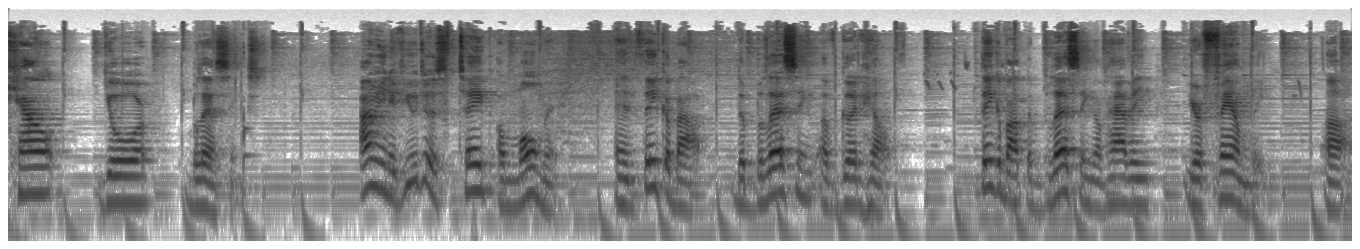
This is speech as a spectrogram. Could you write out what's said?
Count your blessings. I mean, if you just take a moment and think about the blessing of good health, think about the blessing of having your family, uh,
